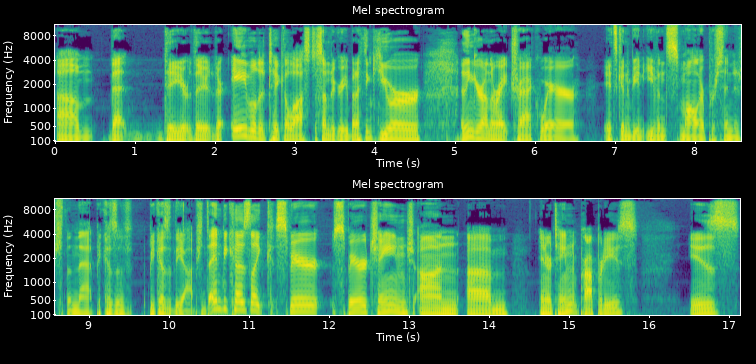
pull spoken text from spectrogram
Um, that they're, they're, they're able to take a loss to some degree, but I think you're, I think you're on the right track where it's going to be an even smaller percentage than that because of, because of the options and because like spare, spare change on, um, entertainment properties is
